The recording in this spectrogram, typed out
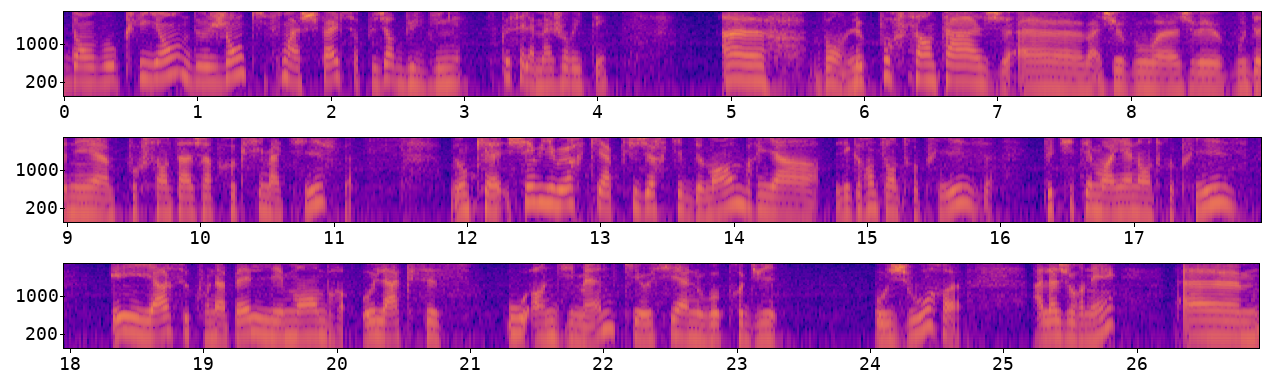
dans vos clients de gens qui sont à cheval sur plusieurs buildings? Est-ce que c'est la majorité? Euh, bon, le pourcentage, euh, bah, je, vous, euh, je vais vous donner un pourcentage approximatif. Donc, chez WeWork, il y a plusieurs types de membres. Il y a les grandes entreprises, petites et moyennes entreprises. Et il y a ce qu'on appelle les membres All Access ou On Demand, qui est aussi un nouveau produit au jour, à la journée. Euh,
